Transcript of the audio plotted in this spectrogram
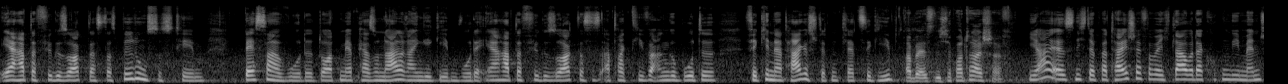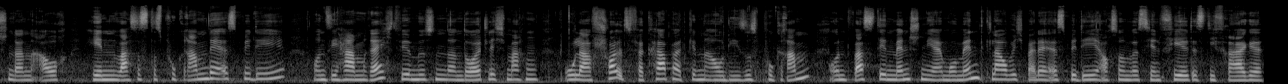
Er hat dafür gesorgt, dass das Bildungssystem besser wurde, dort mehr Personal reingegeben wurde. Er hat dafür gesorgt, dass es attraktive Angebote für Kindertagesstättenplätze gibt. Aber er ist nicht der Parteichef. Ja, er ist nicht der Parteichef, aber ich glaube, da gucken die Menschen dann auch hin, was ist das Programm der SPD. Und Sie haben recht, wir müssen dann deutlich machen, Olaf Scholz verkörpert genau dieses Programm. Und was den Menschen ja im Moment, glaube ich, bei der SPD auch so ein bisschen fehlt, ist die Frage,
